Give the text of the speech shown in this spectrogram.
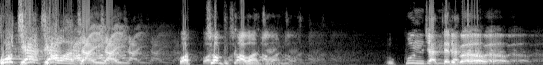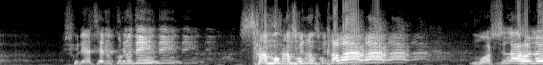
কোচা খাওয়া যায় কচ্ছপ খাওয়া যায়। কোন জাতের গো? শুনেছেন কোনদিন? শামুক ঝিনুক খাওয়া মশলা হলো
